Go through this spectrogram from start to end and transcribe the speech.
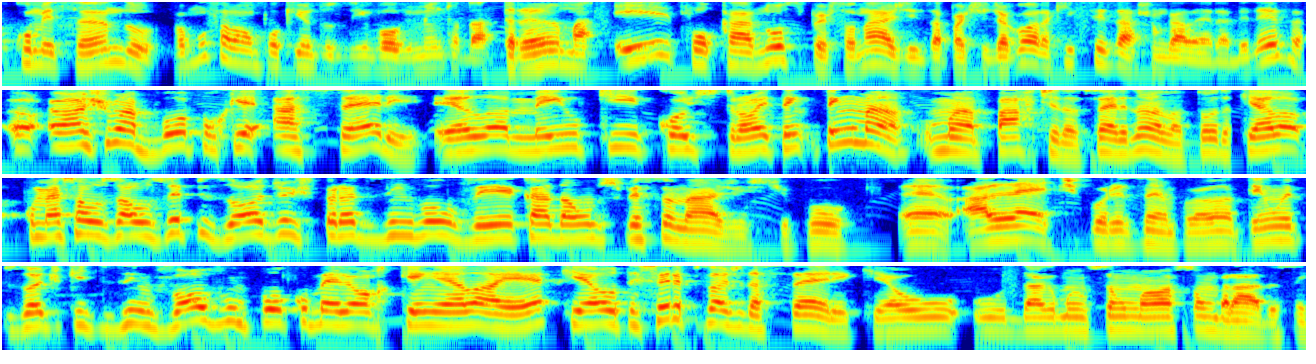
começando. Vamos falar um pouquinho do desenvolvimento da trama e focar nos personagens a partir de agora? O que, vocês acham, galera? Beleza? Eu, eu acho uma boa porque a série, ela meio que constrói. Tem, tem uma, uma parte da série, não ela toda, que ela começa a usar os episódios pra desenvolver cada um dos personagens. Tipo, é, a Letty, por exemplo, ela tem um episódio que desenvolve um pouco melhor quem ela é, que é o terceiro episódio da série, que é o, o da mansão mal assombrada, assim.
